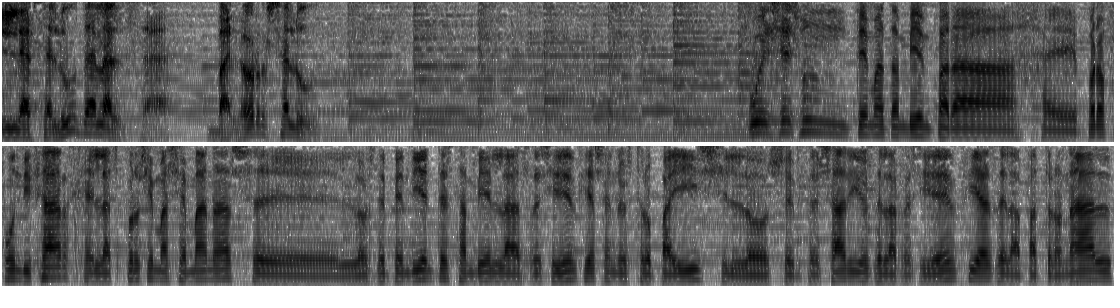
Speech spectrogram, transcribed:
La salud al alza. Valor salud. Pues es un tema también para eh, profundizar en las próximas semanas. Eh, los dependientes, también las residencias en nuestro país, los empresarios de las residencias, de la patronal,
